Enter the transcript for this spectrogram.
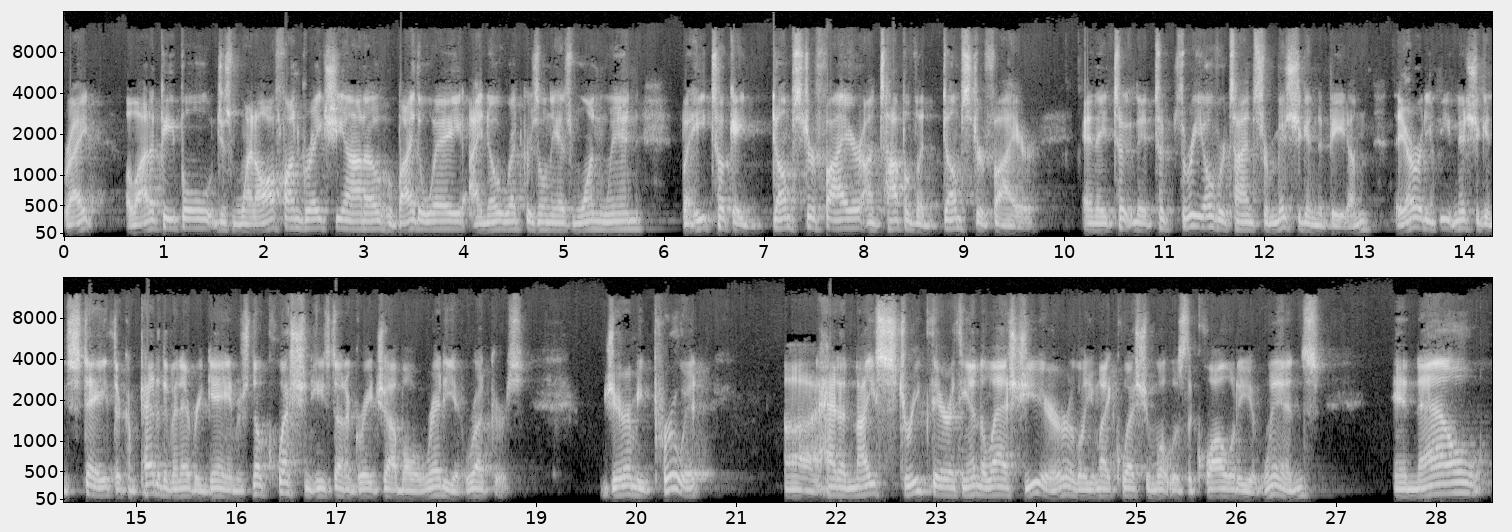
right? A lot of people just went off on Greg Schiano, who, by the way, I know Rutgers only has one win, but he took a dumpster fire on top of a dumpster fire. And they took they took three overtimes for Michigan to beat them. They already beat Michigan State. They're competitive in every game. There's no question he's done a great job already at Rutgers. Jeremy Pruitt uh, had a nice streak there at the end of last year, although you might question what was the quality of wins. And now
